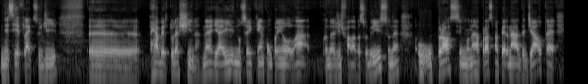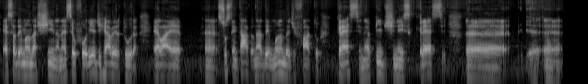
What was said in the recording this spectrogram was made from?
nesse reflexo de uh, reabertura China, né? E aí, não sei quem acompanhou lá quando a gente falava sobre isso, né? O, o, próximo, né? A próxima pernada de alta é essa demanda China, né? Essa euforia de reabertura, ela é, é sustentável, né? A demanda de fato cresce, né? O PIB chinês cresce. É, é,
